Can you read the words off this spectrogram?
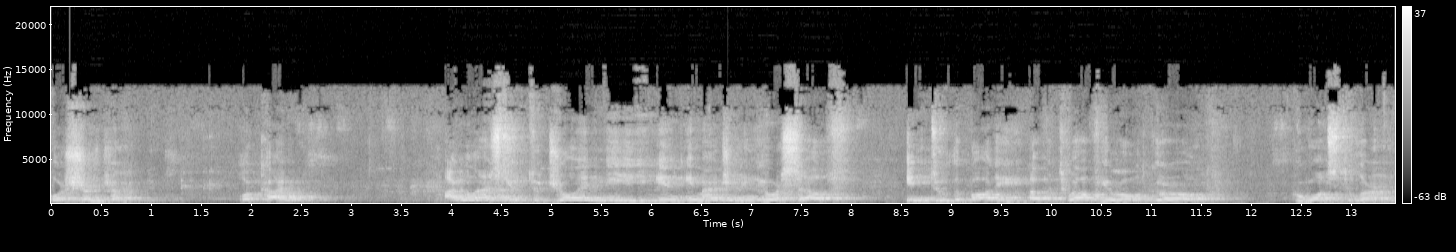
or Shenzhen or Cairo. I will ask you to join me in imagining yourself into the body of a 12 year old girl who wants to learn.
